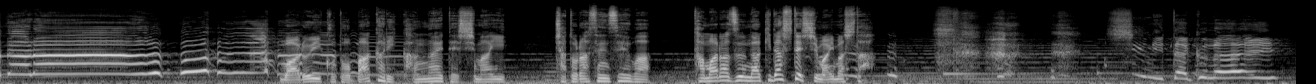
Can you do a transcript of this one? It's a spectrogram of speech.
うなら。悪いことばかり考えてしまいチャトラ先生はたまらず泣き出してしまいました。死にたくない。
